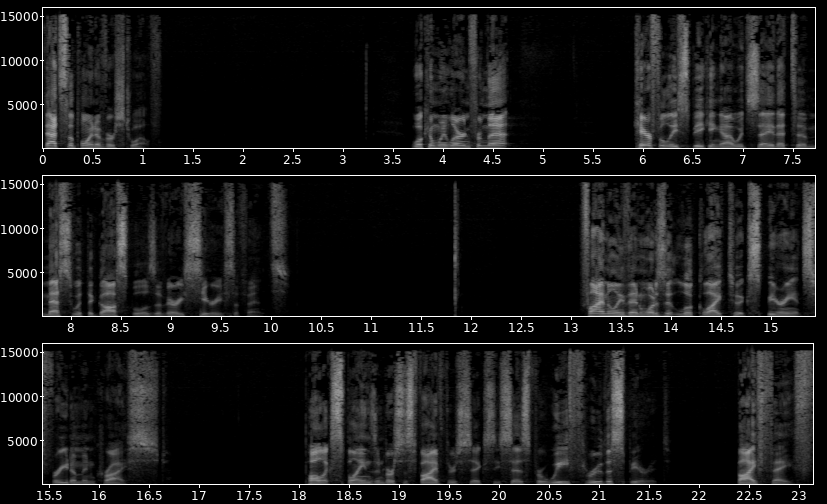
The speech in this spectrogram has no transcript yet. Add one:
That's the point of verse 12. What can we learn from that? Carefully speaking, I would say that to mess with the gospel is a very serious offense. Finally, then, what does it look like to experience freedom in Christ? Paul explains in verses 5 through 6. He says, For we, through the Spirit, by faith,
